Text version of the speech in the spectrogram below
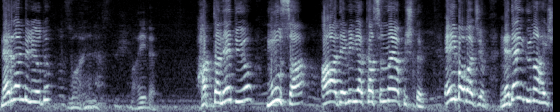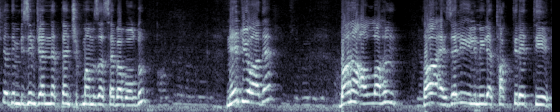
Nereden biliyordu? Hatta ne diyor? Musa Adem'in yakasına yapıştı. Ey babacığım neden günah işledin bizim cennetten çıkmamıza sebep oldun? Ne diyor Adem? Bana Allah'ın daha ezeli ilmiyle takdir ettiği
